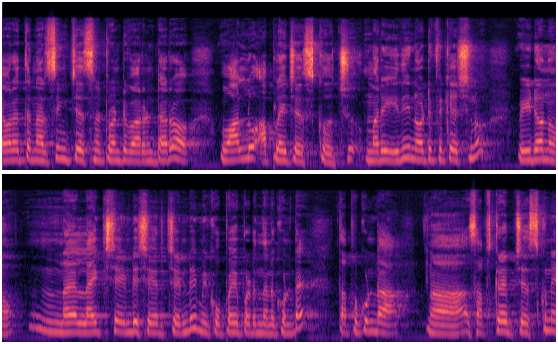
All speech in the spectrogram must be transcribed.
ఎవరైతే నర్సింగ్ చేసినటువంటి వారు ఉంటారో వాళ్ళు అప్లై చేసుకోవచ్చు. మరి ఇది నోటిఫికేషను వీడియోను లైక్ చేయండి షేర్ చేయండి. మీకు ఉపయోగ ఉపయోగపడింది అనుకుంటే తప్పకుండా సబ్స్క్రైబ్ చేసుకుని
